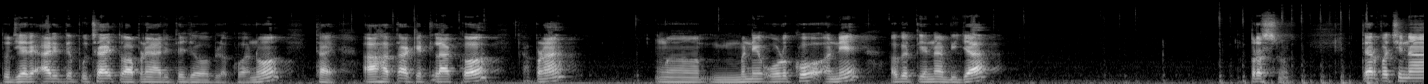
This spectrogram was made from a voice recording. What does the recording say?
તો જ્યારે આ રીતે પૂછાય તો આપણે આ રીતે જવાબ લખવાનો થાય. આ હતા કેટલાક આપણા મને ઓળખો અને અગત્યના બીજા પ્રશ્નો. ત્યાર પછીના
